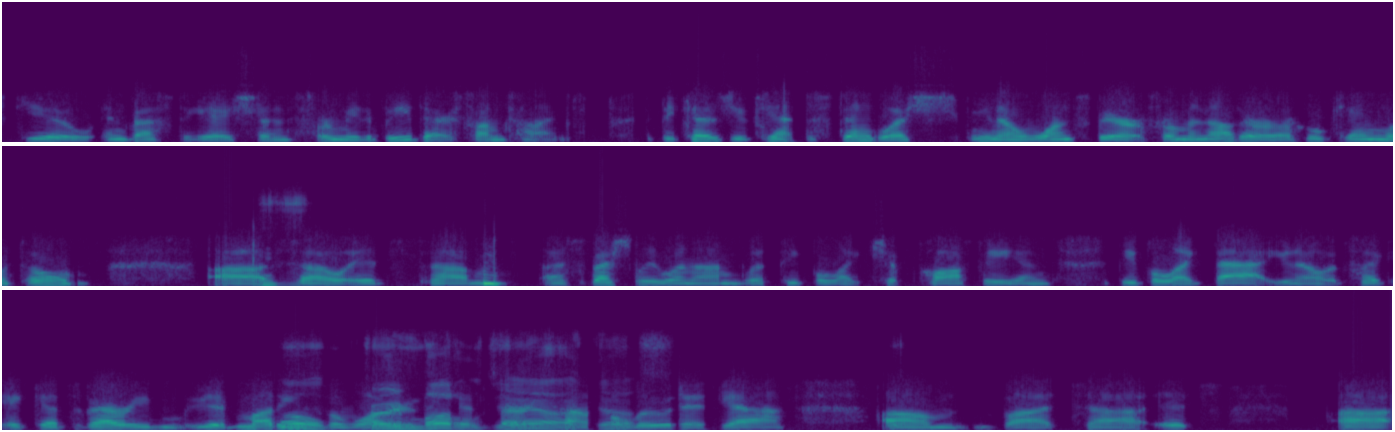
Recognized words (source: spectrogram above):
skew investigations for me to be there sometimes because you can't distinguish, you know, one spirit from another or who came with whom. Uh, so it's um, especially when I'm with people like Chip Coffey and people like that. You know, it's like it gets very it muddies oh, the water. Very muddled, it gets very yeah, convoluted. Yes. Yeah. Um, but uh, it's uh,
